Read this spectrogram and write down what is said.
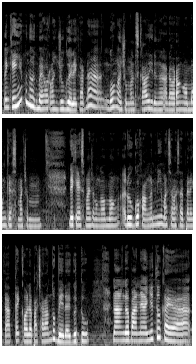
dan kayaknya menurut banyak orang juga deh karena gue nggak cuman sekali dengan ada orang ngomong kayak semacam dia kayak semacam ngomong aduh gue kangen nih masa-masa PDKT kalau udah pacaran tuh beda gitu. Nah anggapannya aja tuh kayak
